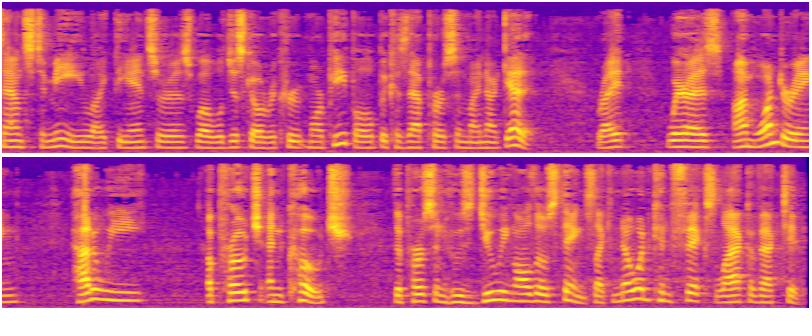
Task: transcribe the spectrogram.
Sounds to me like the answer is well we'll just go recruit more people because that person might not get it right? Whereas i'm wondering how do we approach and coach the person who's doing all those things? Like no one can fix lack of activity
